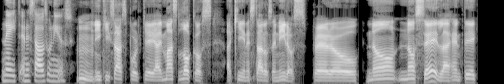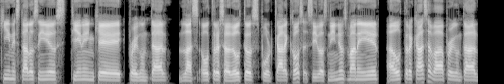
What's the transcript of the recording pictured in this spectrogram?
Nate, en Estados Unidos? Mm, y quizás porque hay más locos aquí en Estados Unidos. Pero no, no sé, la gente aquí en Estados Unidos tienen que preguntar las otras adultos por cada cosa. Si los niños van a ir a otra casa, va a preguntar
